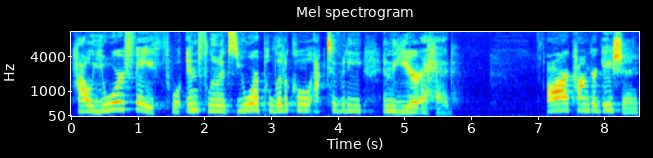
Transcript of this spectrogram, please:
how your faith will influence your political activity in the year ahead. Our congregation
